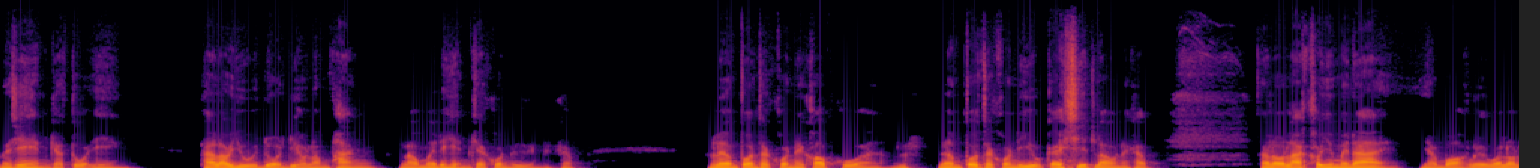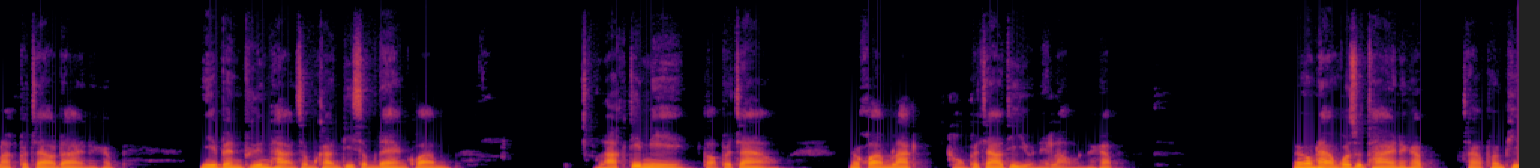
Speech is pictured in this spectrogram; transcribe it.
ไม่ใช่เห็นแก่ตัวเอง ถ้าเราอยู่โดดเดี่ยวลำพัง เราไม่ได้เห็นแก่คนอื่นนะครับ เริ่มต้นจากคนในครอบครัว เริ่มต้นจากคนที่อยู่ใกล้ชิดเรานะครับ ถ้าเรารักเขายังไม่ได้ อย่าบอกเลยว่าเรารักพระเจ้าได้นะครับ นี่เป็นพื้นฐานสำคัญที่สำแดงความรักที่มีต่อพระเจ้า และความรักของพระเจ้าที่อยู่ในเรานะครับแล้วคำถามข้อสุดท้ายนะครับจากพระพี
